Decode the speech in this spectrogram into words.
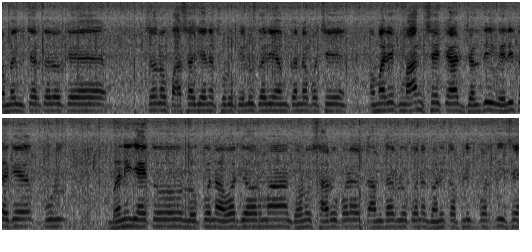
અમે વિચાર કર્યો કે ચલો પાછા જઈને થોડું પેલું કરીએ એમ કરીને પછી અમારી એક માંગ છે કે આ જલ્દી વહેલી તકે પુલ બની જાય તો લોકોને અવર જવરમાં ઘણું સારું પડે, કામદાર લોકોને ઘણી તકલીફ પડતી છે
